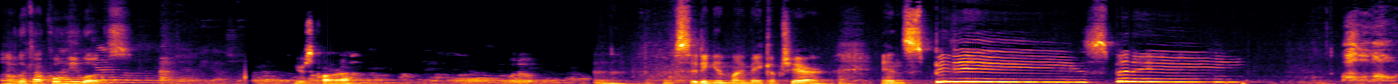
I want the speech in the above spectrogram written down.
Honey, Look how cool he looks. Here's Kara. What up? I'm sitting in my makeup chair and spinning, spinning, all alone.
